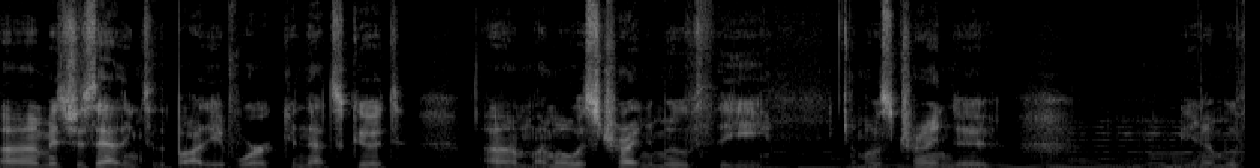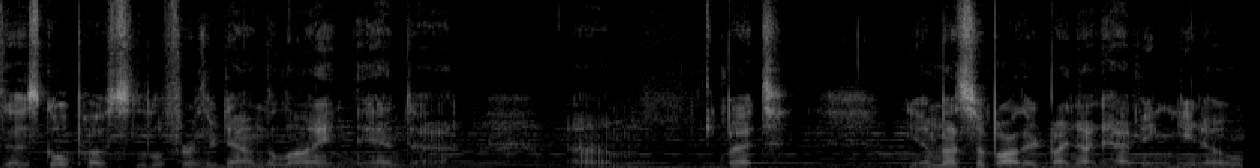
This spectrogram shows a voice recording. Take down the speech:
um, it's just adding to the body of work, and that's good. Um, I'm always trying to move the, I'm always trying to, you know, move those goalposts a little further down the line, and uh, um, but yeah, I'm not so bothered by not having, you know.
